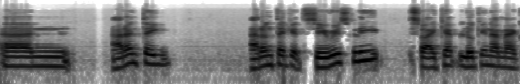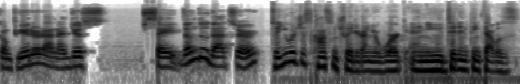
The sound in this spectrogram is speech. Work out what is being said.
and I don't think I don't take it seriously. So I kept looking at my computer, and I just say, "Don't do that, sir." So you were just concentrated on your work and you didn't think that was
